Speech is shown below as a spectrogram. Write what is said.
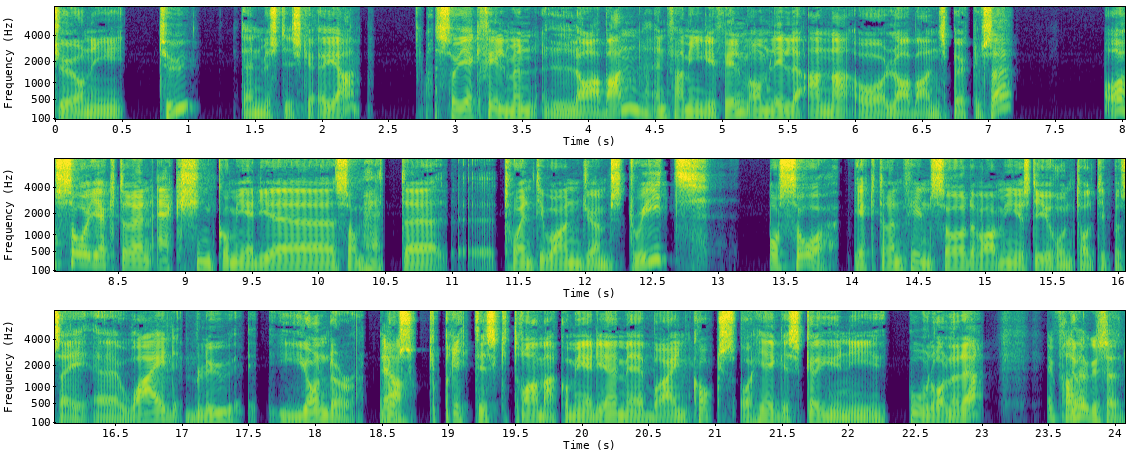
Journey to Den mystiske øya. Så gikk filmen Laban, en familiefilm om lille Anna og Labans spøkelse. Og så gikk det en actionkomedie som eh, 21 Jump Street. Og så gikk det en film så det var mye styr rundt, holdt jeg på å si. Uh, Wide Blue Yonder. Ja. Norsk-britisk dramakomedie med Brian Cox og Hege Skøyen i hovedrollene der. Fra Haugesund.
